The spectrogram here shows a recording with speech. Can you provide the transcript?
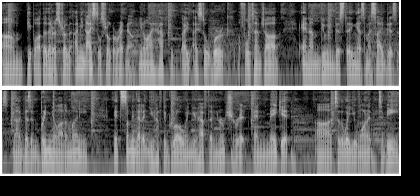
Um, people out there that are struggling. I mean, I still struggle right now. You know, I have to. I, I still work a full time job, and I'm doing this thing as my side business. Now, it doesn't bring me a lot of money. It's something that you have to grow and you have to nurture it and make it uh, to the way you want it to be.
